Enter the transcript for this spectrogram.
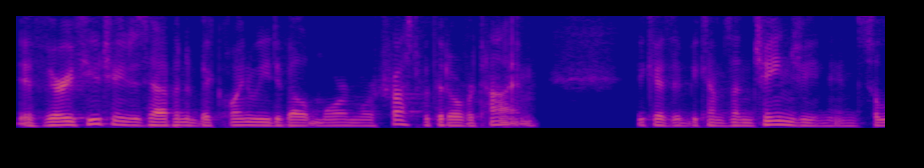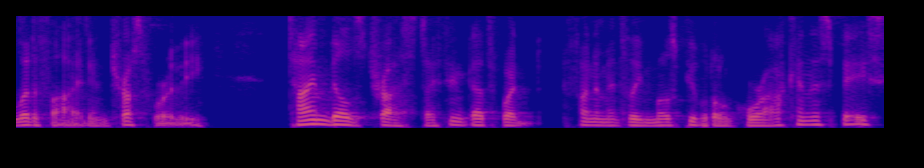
If very few changes happen to Bitcoin, we develop more and more trust with it over time because it becomes unchanging and solidified and trustworthy time builds trust. I think that's what fundamentally most people don't grok in this space.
